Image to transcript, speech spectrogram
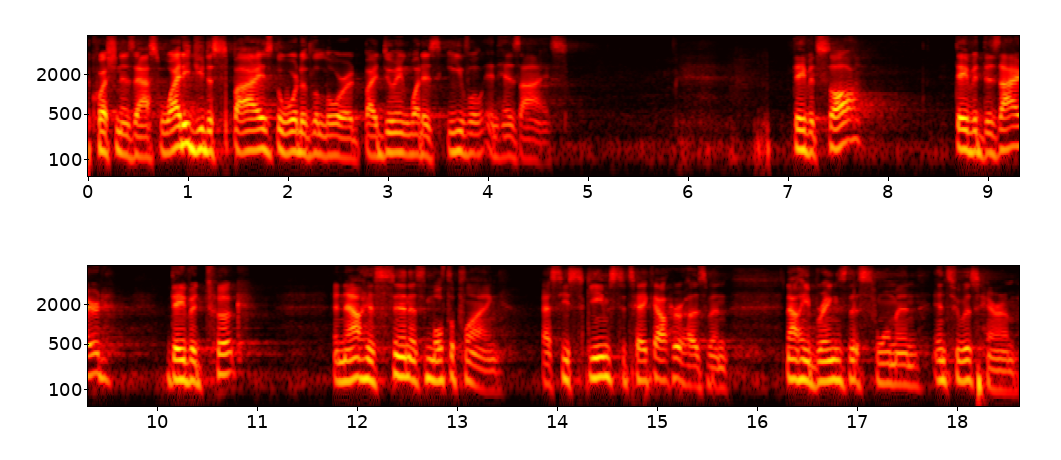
the question is asked Why did you despise the word of the Lord by doing what is evil in his eyes? David saw, David desired, David took, and now his sin is multiplying as he schemes to take out her husband. Now he brings this woman into his harem.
